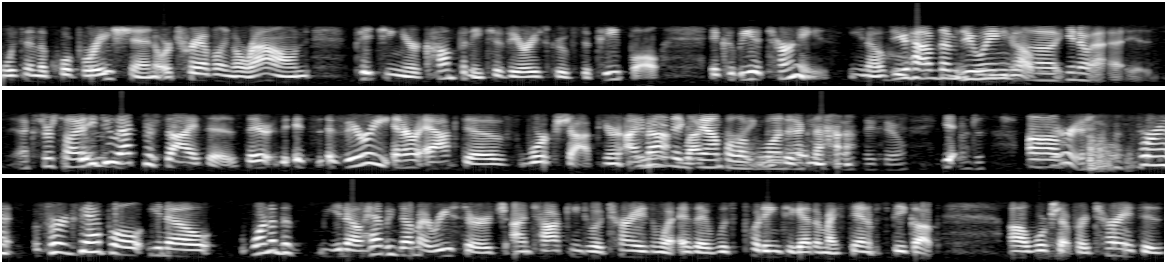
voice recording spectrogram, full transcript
within the corporation or traveling around pitching your company to various groups of people. It could be attorneys, you know. Do you have them doing uh, you know uh, exercises? They do exercises. They're, it's a very interactive workshop. You're, Give I'm me not an example of one exercise not- they do. Yeah. I'm just Um, curious. for for example, you know, one of the you know, having done my research on talking to attorneys and what, as I was putting together my stand up speak up uh, workshop for attorneys is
